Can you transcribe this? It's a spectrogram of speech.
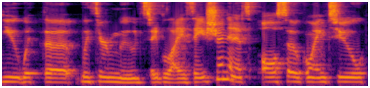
you with the, with your mood stabilization. And it's also going to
